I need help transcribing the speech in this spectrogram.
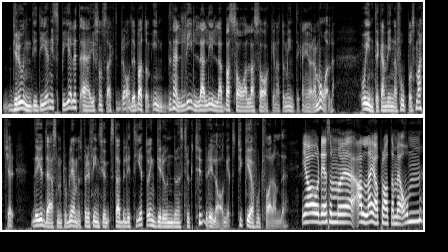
grundidén i spelet är ju som sagt bra, det är bara att de in, den här lilla, lilla basala saken att de inte kan göra mål och inte kan vinna fotbollsmatcher. Det är ju det som är problemet, för det finns ju stabilitet och en grund och en struktur i laget, tycker jag fortfarande. ja och det som eh, alla jag pratar med om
